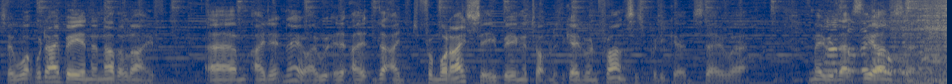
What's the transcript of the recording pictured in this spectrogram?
So what would I be in another life? Um, I don't know. I, I, I, from what I see, being a top litigator in France is pretty good. So uh, maybe that's the answer.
